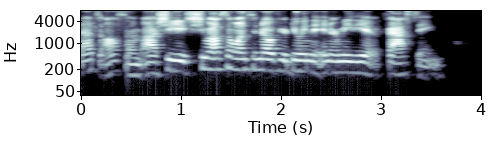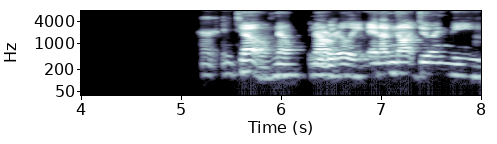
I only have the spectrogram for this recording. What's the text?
That's awesome. Uh, she she also wants to know if you're doing the intermediate fasting. Or no, no, not really. And I'm not doing the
